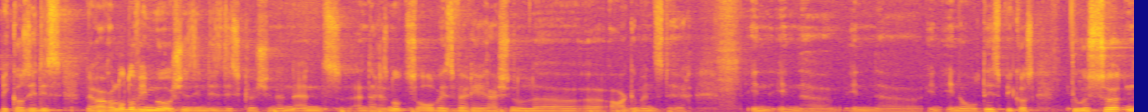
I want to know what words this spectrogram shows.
because it is, there are a lot of emotions in this discussion, and, and, and there is not always very rational uh, uh, arguments there in in uh, in, uh, in in all this because to a certain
